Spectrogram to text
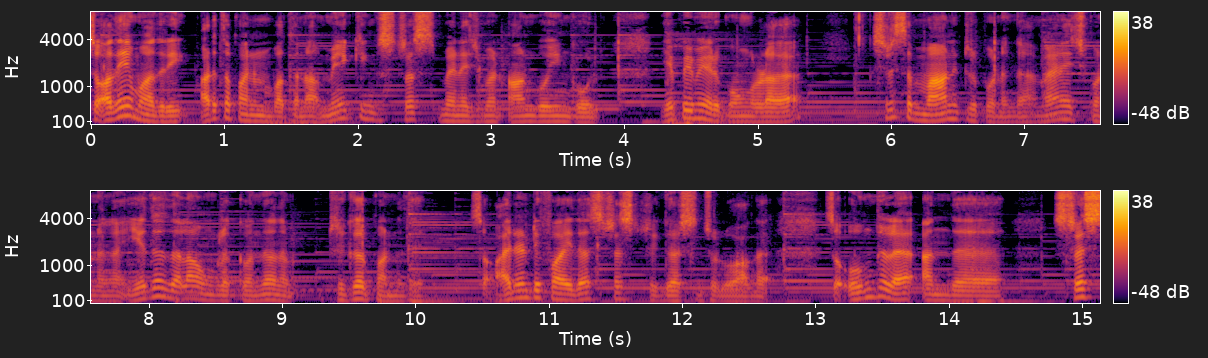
ஸோ அதே மாதிரி அடுத்த பயணம்னு பார்த்தோன்னா making stress management ongoing goal எப்பயுமே இருக்கும். உங்களோட ஸ்ட்ரெஸ்ஸை மானிட்டர் பண்ணுங்கள் மேனேஜ் பண்ணுங்கள் எது எதெல்லாம் உங்களுக்கு வந்து அந்த ட்ரிகர் பண்ணுது? ஸோ ஐடென்டிஃபை த ஸ்ட்ரெஸ் ட்ரிகர்ஸ்னு சொல்லுவாங்க. ஸோ உங்களை அந்த ஸ்ட்ரெஸ்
